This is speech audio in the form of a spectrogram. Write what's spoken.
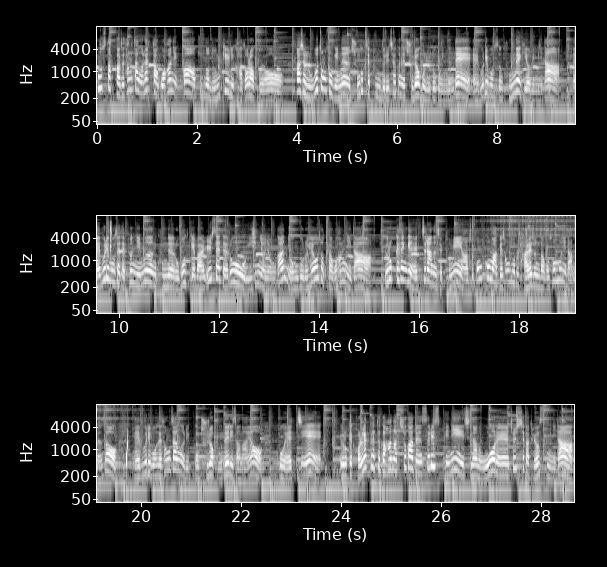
콩스타까지 상장을 했다고 하니까 좀 더 눈길이 가더라고요. 사실 로봇 청소기는 중국 제품들이 최근에 주력을 이루고 있는데 에브리봇은 국내 기업입니다. 에브리봇의 대표님은 국내 로봇 개발 1세대로 20여 년간 연구를 해오셨다고 합니다. 이렇게 생긴 엣지라는 제품이 아주 꼼꼼하게 청소를 잘해준다고 소문이 나면서 에브리봇의 성 장을 이끈 주력 모델이잖아요. 그 엣지에 이렇게 걸레 패드가 하나 추가된 3스핀이 지난 5월에 출시가 되었습니다.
